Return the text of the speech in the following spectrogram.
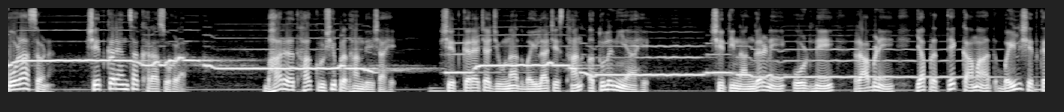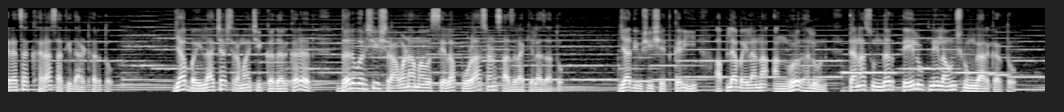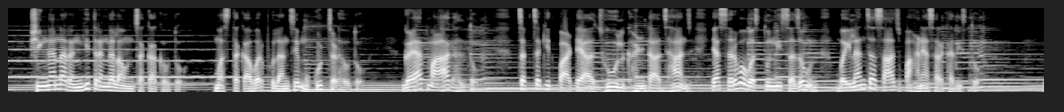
पोळा सण शेतकऱ्यांचा खरा सोहळा. भारत हा कृषीप्रधान देश आहे. शेतकऱ्याच्या जीवनात बैलाचे स्थान अतुलनीय आहे. शेती नांगरणे ओढणे राबणे या प्रत्येक कामात बैल शेतकऱ्याचा खरा साथीदार ठरतो. या बैलाच्या श्रमाची कदर करत दरवर्षी श्रावणामावस्येला पोळा सण साजरा केला जातो. या दिवशी शेतकरी आपल्या बैलांना आंघोळ घालून त्यांना सुंदर तेल उठणे लावून शृंगार करतो. शिंगांना रंगीत रंग लावून चकाकवतो. मस्तकावर फुलांचे मुकुट चढवतो. गळ्यात माळा घालतो. चकचकीत पाट्या झूल घंटा झांज या सर्व वस्तूंनी सजवून बैलांचा साज पाहण्यासारखा दिसतो.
